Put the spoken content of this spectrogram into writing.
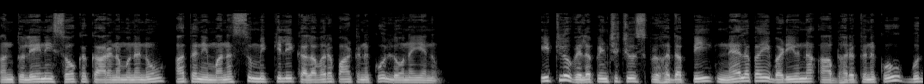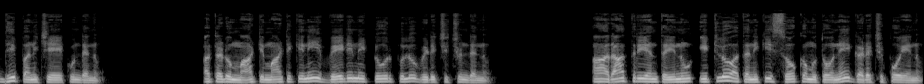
అంతులేని శోక కారణమునను అతని మనస్సు మిక్కిలి కలవరపాటునకు లోనయ్యెను. ఇట్లు విలపించుచూ స్పృహదప్పి నేలపై బడియున్న ఆ భరతునకు బుద్ధి పనిచేయకుండెను. అతడు మాటిమాటికిని వేడిని టూర్పులు విడిచిచుండెను. ఆ రాత్రియంతయును ఇట్లు అతనికి శోకముతోనే గడచిపోయెను.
